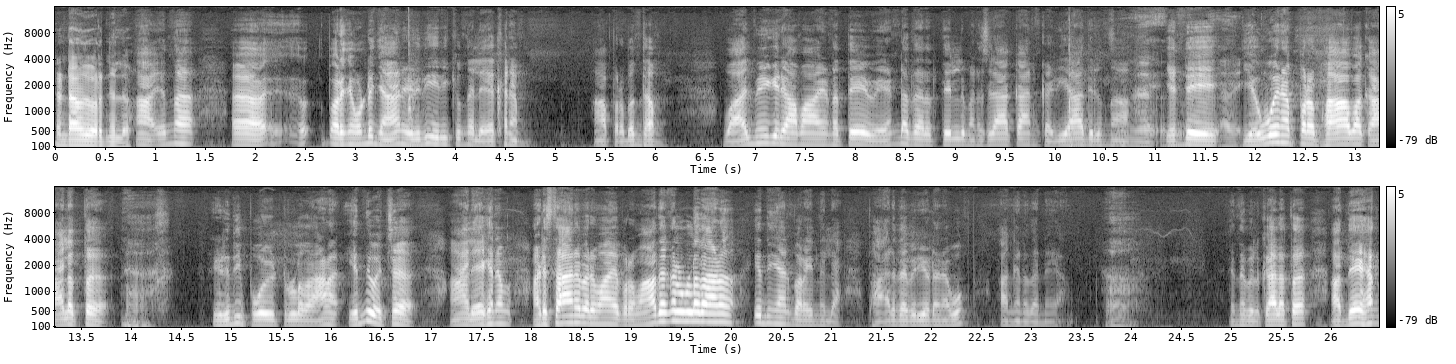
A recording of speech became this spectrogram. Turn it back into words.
രണ്ടാമത് പറഞ്ഞല്ലോ. ആ എന്ന് പറഞ്ഞുകൊണ്ട് ഞാൻ എഴുതിയിരിക്കുന്ന ലേഖനം ആ പ്രബന്ധം വാൽമീകി രാമായണത്തെ വേണ്ട തരത്തിൽ മനസ്സിലാക്കാൻ കഴിയാതിരുന്ന എന്റെ യൗവനപ്രഭാവ കാലത്ത് എഴുതിപ്പോയിട്ടുള്ളതാണ് എന്ന് വെച്ച് ആ ലേഖനം അടിസ്ഥാനപരമായ പ്രമാദങ്ങളുള്ളതാണ് എന്ന് ഞാൻ പറയുന്നില്ല. ഭാരത പര്യടനവും അങ്ങനെ തന്നെയാണ്. എന്ന് പിൽക്കാലത്ത് അദ്ദേഹം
